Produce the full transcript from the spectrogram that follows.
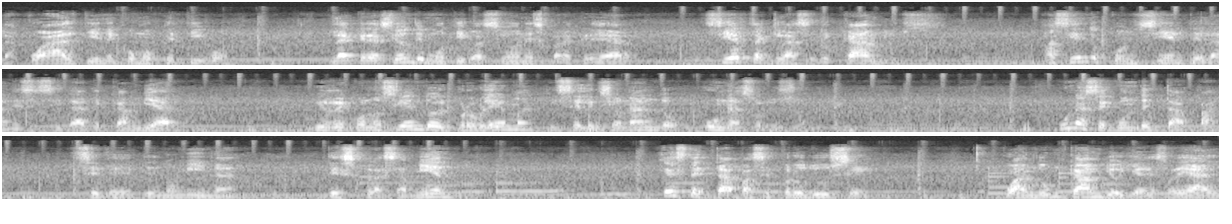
la cual tiene como objetivo la creación de motivaciones para crear cierta clase de cambios, haciendo consciente la necesidad de cambiar y reconociendo el problema y seleccionando una solución. Una segunda etapa se denomina desplazamiento. Esta etapa se produce cuando un cambio ya es real,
